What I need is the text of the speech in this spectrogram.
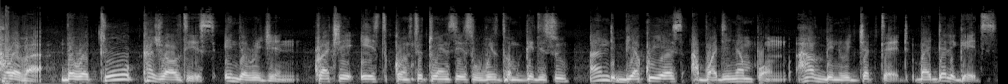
However, there were two casualties in the region. Krachi East constituencies Wisdom Gedisu and Biakoye's Abwaji have been rejected by delegates.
